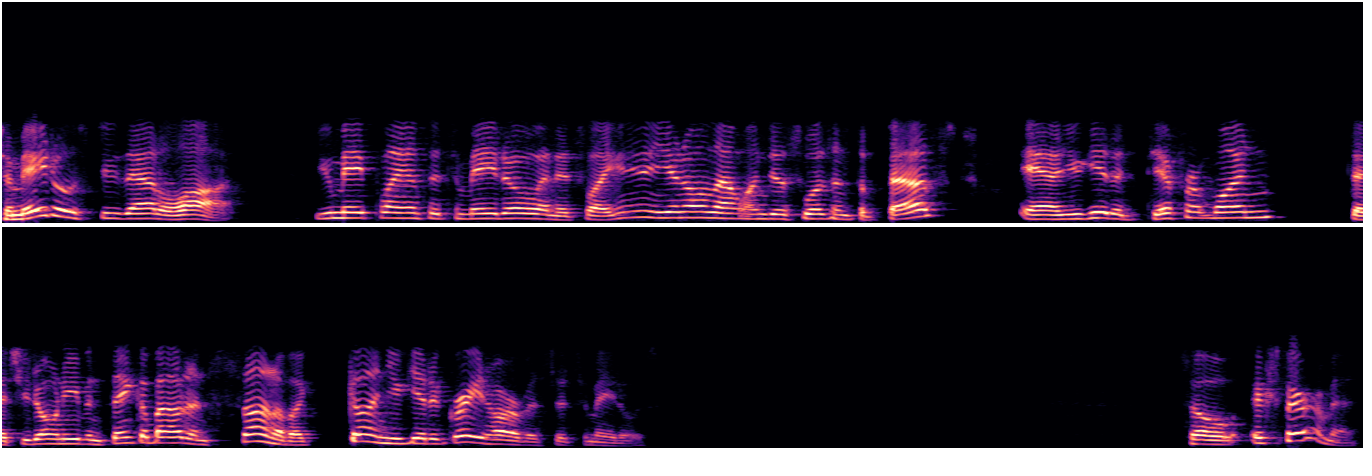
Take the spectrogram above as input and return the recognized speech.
Tomatoes do that a lot. You may plant a tomato and it's like, eh, you know, that one just wasn't the best. And you get a different one that you don't even think about, and son of a gun, you get a great harvest of tomatoes. So experiment.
